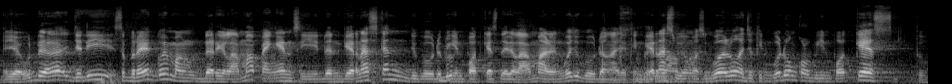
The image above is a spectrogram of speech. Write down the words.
Ya udah, jadi sebenarnya gue emang dari lama pengen sih dan Gernas kan juga udah bikin podcast dari lama dan gue juga udah ngajakin Gernas juga maksud gue lu ajakin gue dong kalau bikin podcast gitu.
